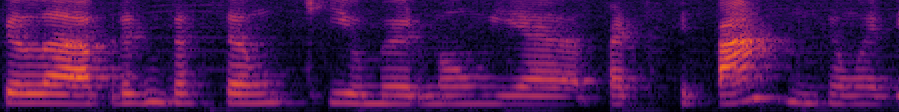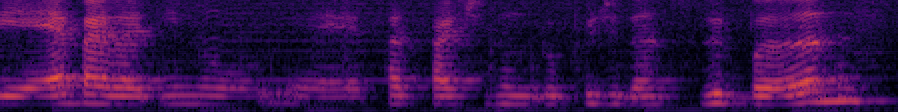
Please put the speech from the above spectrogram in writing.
pela apresentação que o meu irmão ia participar. Então, ele é bailarino, é, faz parte de um grupo de danças urbanas.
